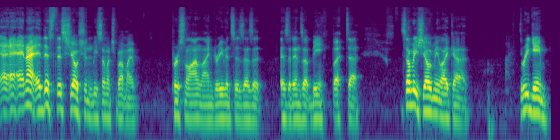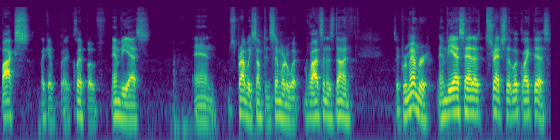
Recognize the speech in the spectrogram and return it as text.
and I this this show shouldn't be so much about my personal online grievances as it as it ends up being, but uh, somebody showed me like a three game box, like a, a clip of MVS, and it's probably something similar to what Watson has done. It's like remember, MVS had a stretch that looked like this.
